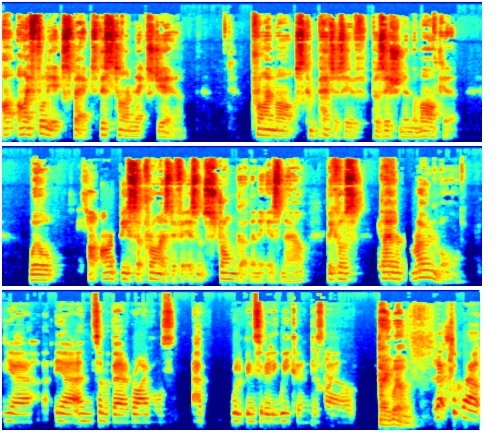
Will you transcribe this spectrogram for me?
I, I fully expect this time next year, Primark's competitive position in the market will. I, I'd be surprised if it isn't stronger than it is now because they'll have grown more. Yeah, yeah, and some of their rivals have will have been severely weakened as well. They will. Let's talk about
